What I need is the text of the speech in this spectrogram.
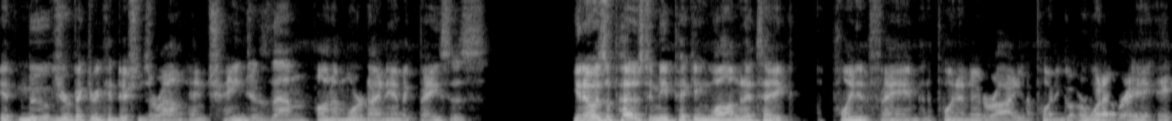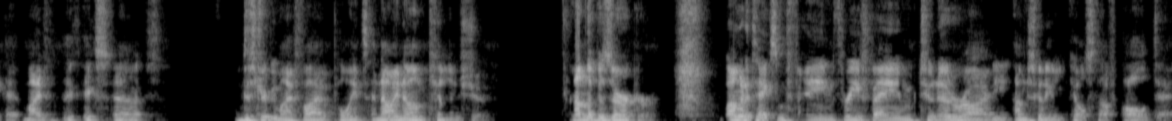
it moves your victory conditions around and changes them on a more dynamic basis. You know, as opposed to me picking, well, I'm going to take a point in fame and a point in notoriety and a point in go or whatever. A, a, a, my uh, distribute my five points, and now I know I'm killing shit. I'm the berserker. I'm going to take some fame, three fame, two notoriety. I'm just going to kill stuff all day.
